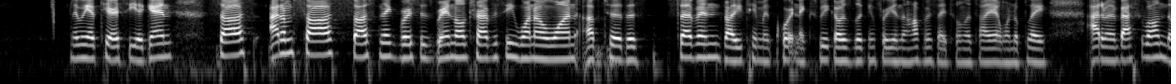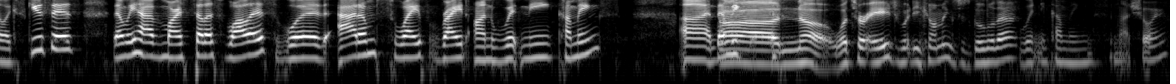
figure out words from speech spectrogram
Then we have TRC again. Sauce, Adam Sauce, Sosnick versus Randall Travesty 101 up to the 7 value team Valuetainment Court next week. I was looking for you in the office. I told Natalia I want to play Adam in basketball. No excuses. Then we have Marcellus Wallace. Would Adam swipe right on Whitney Cummings? Uh, then we. Uh, no. What's her age? Whitney Cummings? Just Google that. Whitney Cummings, I'm not sure.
